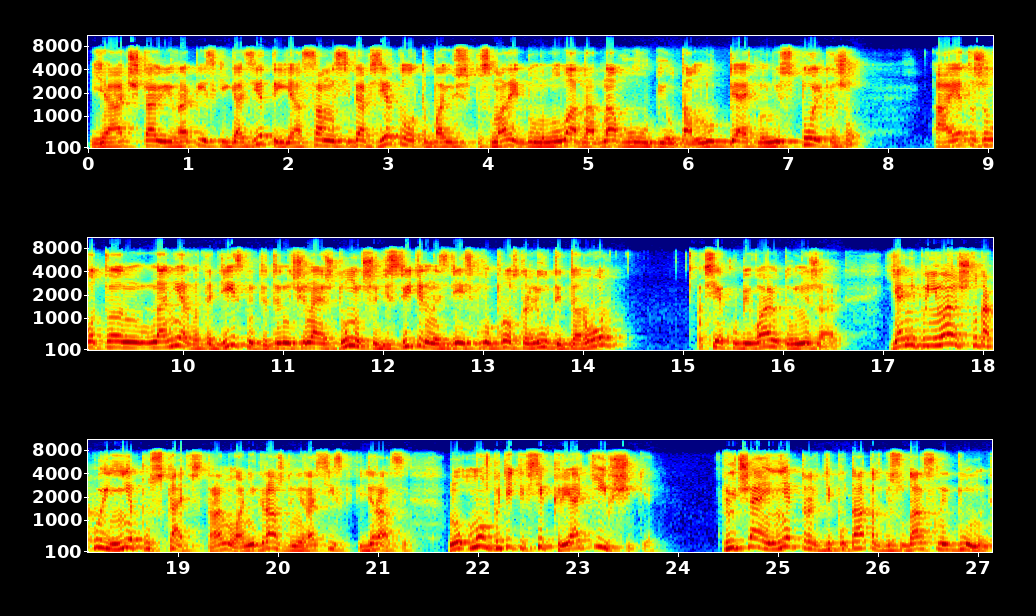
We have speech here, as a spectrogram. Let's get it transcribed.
Я читаю европейские газеты, я сам на себя в зеркало-то боюсь посмотреть. Думаю, ну ладно, одного убил там, ну пять, ну не столько же. А это же вот э, на нервы-то действует, и ты начинаешь думать, что действительно здесь ну, просто лютый террор, всех убивают и унижают. Я не понимаю, что такое не пускать в страну, они граждане Российской Федерации. Ну, может быть, эти все креативщики, включая некоторых депутатов Государственной Думы,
